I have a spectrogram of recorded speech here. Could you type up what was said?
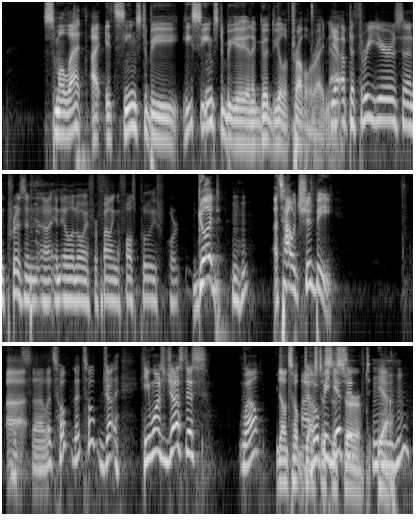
Smollett, I, it seems to be, he seems to be in a good deal of trouble right now. Yeah, up to three years in prison uh, in Illinois for filing a false police report. Good. That's how it should be. let's, uh, let's hope. Let's hope. Ju- he wants justice. Well, Let's hope I hope justice is it. Mm-hmm. served. Yeah.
